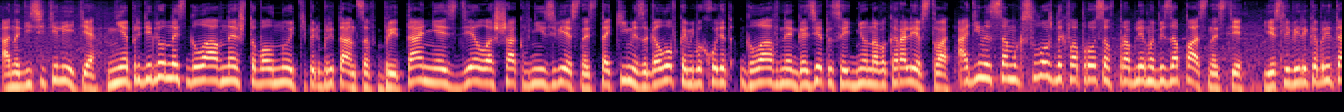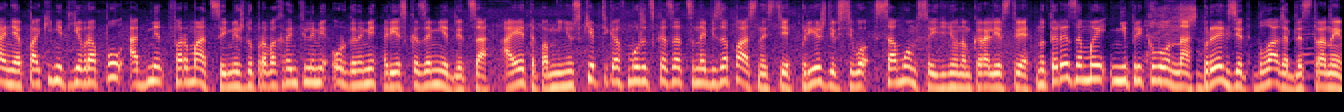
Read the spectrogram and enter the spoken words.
а на десятилетия. Неопределенность – главное, что волнует теперь британцев. Британия сделала шаг в неизвестность такими заголовками выходят главные газеты Соединенного Королевства. Один из самых сложных вопросов – проблема безопасности. Если Великобритания покинет Европол, обмен информацией между правоохранительными органами резко замедлится. А это, по мнению скептиков, может сказаться на безопасности, прежде всего в самом Соединенном Королевстве. Но Тереза Мэй непреклонна. Брекзит – благо для страны.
